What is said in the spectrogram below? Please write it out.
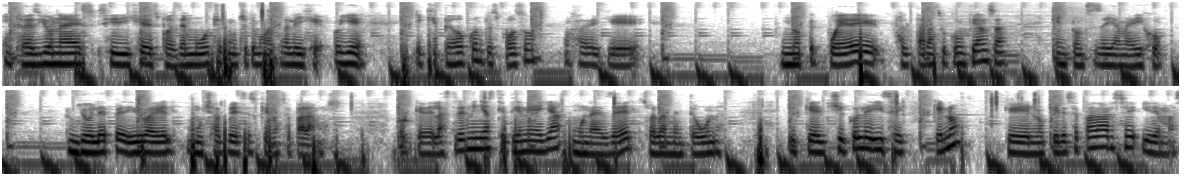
Entonces yo una vez sí dije, después de mucho, mucho que me le dije, oye, ¿y qué pedo con tu esposo? O sea, de que no te puede faltar a su confianza. Entonces ella me dijo, yo le he pedido a él muchas veces que nos separamos. Porque de las tres niñas que tiene ella, una es de él, solamente una. Y que el chico le dice que no, que él no quiere separarse y demás.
